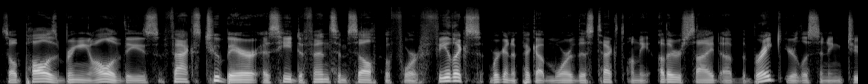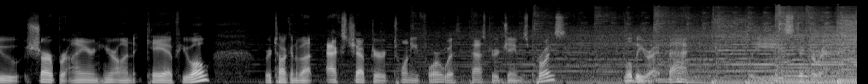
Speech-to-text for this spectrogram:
So Paul is bringing all of these facts to bear as he defends himself before Felix. We're going to pick up more of this text on the other side of the break. You're listening to Sharper Iron here on KFUO. We're talking about Acts chapter 24 with Pastor James Preuss. We'll be right back. Please stick around.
